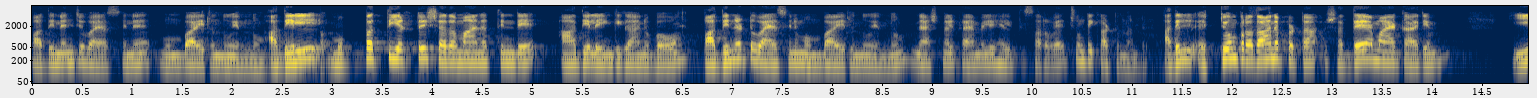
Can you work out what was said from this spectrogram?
പതിനഞ്ച് വയസ്സിന് മുമ്പായിരുന്നു എന്നും. അതിൽ മുപ്പത്തിയെട്ട് ശതമാനത്തിന്റെ ആദ്യ ലൈംഗികാനുഭവം പതിനെട്ട് വയസ്സിന് മുമ്പായിരുന്നു എന്നും നാഷണൽ ഫാമിലി ഹെൽത്ത് സർവേ ചൂണ്ടിക്കാട്ടുന്നുണ്ട്. അതിൽ ഏറ്റവും പ്രധാനപ്പെട്ട ശ്രദ്ധേയമായ കാര്യം ഈ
